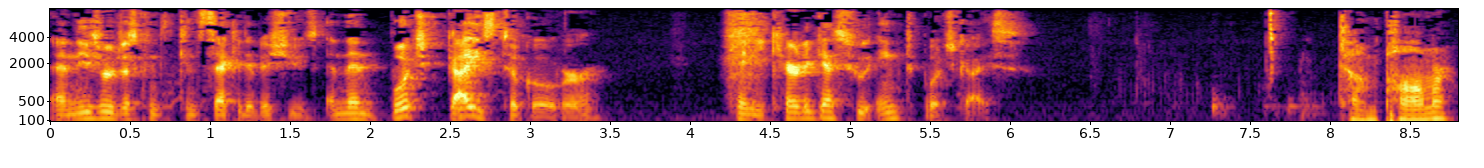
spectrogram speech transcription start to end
And these are just con- consecutive issues. And then Butch Guice took over. Can you care to guess who inked Butch Guice? Tom Palmer.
